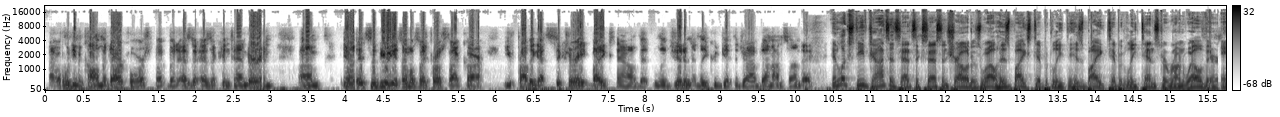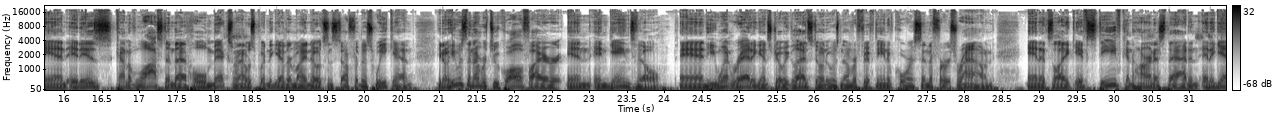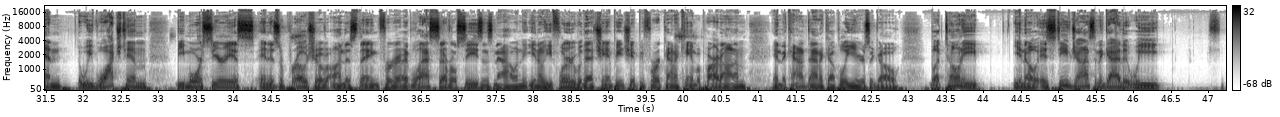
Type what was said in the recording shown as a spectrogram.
I wouldn't even call him a dark horse, but but as a, as a contender, and um, you know, it's the beauty. It's almost like pro stock car. You've probably got six or eight bikes now that legitimately could get the job done on Sunday. And look, Steve Johnson's had success in Charlotte as well. His bikes typically his bike typically tends to run well there, and it is kind of lost in that whole mix. When I was putting together my notes and stuff for this weekend, you know, he was the number two qualifier in in Gainesville, and he went red against Joey Gladstone, who was number 15, of course, in the first round. And it's like if Steve can harness that, and, and again, we've watched him be more serious in his approach of, on this thing for uh, the last several seasons now. And, you know, he flirted with that championship before it kind of came apart on him in the countdown a couple of years ago. But Tony, you know, is Steve Johnson a guy that we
